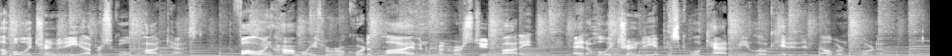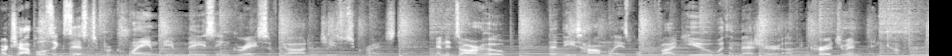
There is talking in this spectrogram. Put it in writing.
the Holy Trinity Upper School podcast. The following homilies were recorded live in front of our student body at Holy Trinity Episcopal Academy located in Melbourne, Florida. Our chapels exist to proclaim the amazing grace of God in Jesus Christ, and it's our hope that these homilies will provide you with a measure of encouragement and comfort.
